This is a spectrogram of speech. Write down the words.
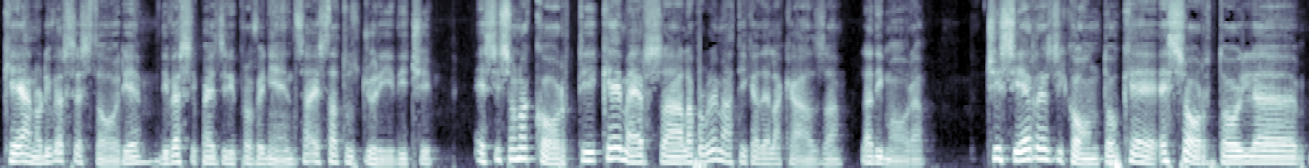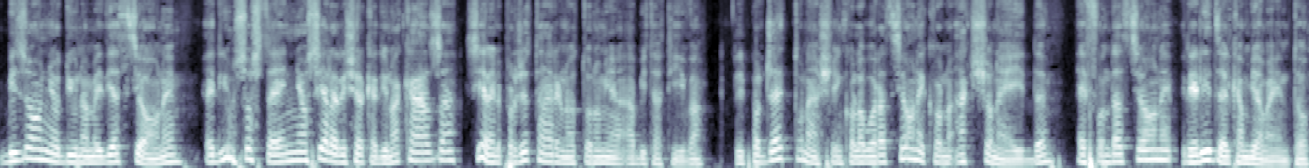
che hanno diverse storie, diversi paesi di provenienza e status giuridici e si sono accorti che è emersa la problematica della casa, la dimora. Ci si è resi conto che è sorto il bisogno di una mediazione e di un sostegno sia alla ricerca di una casa sia nel progettare un'autonomia abitativa. Il progetto nasce in collaborazione con ActionAid e Fondazione Realizza il Cambiamento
